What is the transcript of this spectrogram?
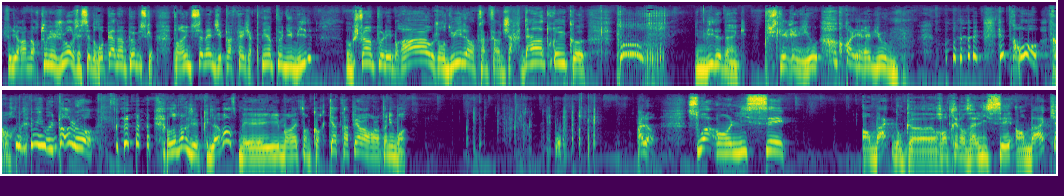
Je fais du rameur tous les jours. J'essaie de reperdre un peu parce que pendant une semaine j'ai pas fait, j'ai repris un peu du bide. Donc je fais un peu les bras. Aujourd'hui, là, en train de faire le jardin, un truc. euh, une vie de dingue. Plus les reviews. Oh les reviews. trop, trop de reviews, une par jour. Heureusement que j'ai pris de l'avance, mais il m'en reste encore 4 à faire avant la fin du mois. Alors, soit en lycée en bac, donc euh, rentrer dans un lycée en bac,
